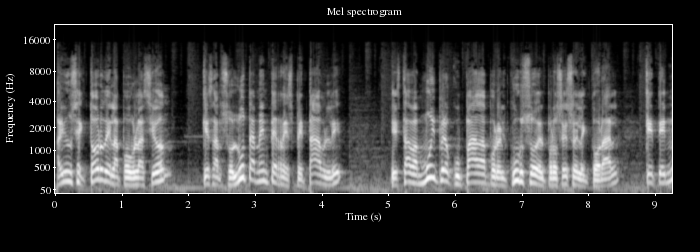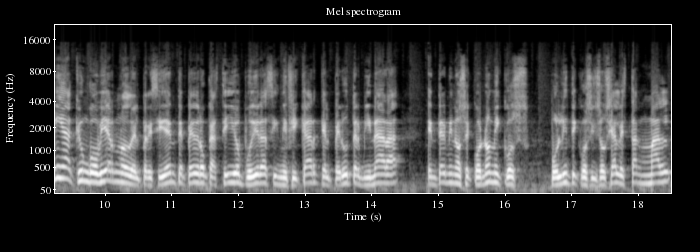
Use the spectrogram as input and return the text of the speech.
Hay un sector de la población que es absolutamente respetable, estaba muy preocupada por el curso del proceso electoral, que temía que un gobierno del presidente Pedro Castillo pudiera significar que el Perú terminara en términos económicos, políticos y sociales tan mal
